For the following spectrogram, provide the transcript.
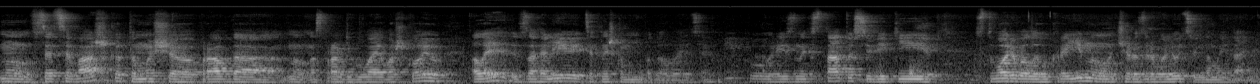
Ну, все це важко, тому що правда ну, насправді буває важкою, але взагалі ця книжка мені подобається. Віку різних статусів, які створювали Україну через революцію на Майдані.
